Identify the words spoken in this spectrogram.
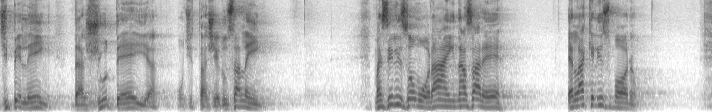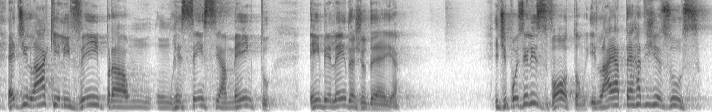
de Belém, da Judéia, onde está Jerusalém. Mas eles vão morar em Nazaré, é lá que eles moram. É de lá que ele vem para um, um recenseamento em Belém da Judéia. E depois eles voltam, e lá é a terra de Jesus.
